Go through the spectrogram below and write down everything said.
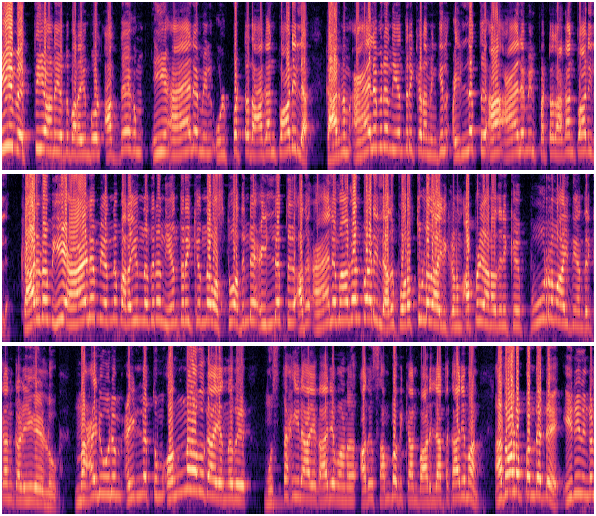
ഈ വ്യക്തിയാണ് എന്ന് പറയുമ്പോൾ അദ്ദേഹം ഈ ആലമിൽ ഉൾപ്പെട്ടതാകാൻ പാടില്ല. കാരണം ആലമിനെ നിയന്ത്രിക്കണമെങ്കിൽ ഇല്ലത്ത് ആ ആലമിൽ പെട്ടതാകാൻ പാടില്ല. കാരണം ഈ ആലം എന്ന് പറയുന്നതിനെ നിയന്ത്രിക്കുന്ന വസ്തു അതിന്റെ ഇല്ലത്ത് അത് ആലമാകാൻ പാടില്ല. അത് പുറത്തുള്ളതായിരിക്കണം. അപ്പോഴാണ് അതിനേക്ക് പൂർണമായി നിയന്ത്രിക്കാൻ കഴിയുകയുള്ളൂ. മഹലൂലും ഇല്ലത്തും ഒന്നാവുക എന്നത് മുസ്തഹിലായ കാര്യമാണ്. അത് സംഭവിക്കാൻ പാടില്ലാത്ത കാര്യമാണ്. അതോടൊപ്പം തന്നെ ഇനി നിങ്ങൾ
